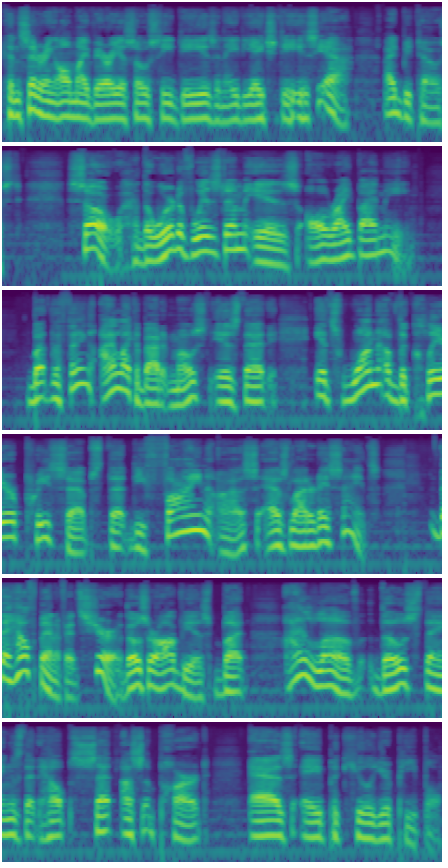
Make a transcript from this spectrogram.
Considering all my various OCDs and ADHDs, yeah, I'd be toast. So, the word of wisdom is all right by me. But the thing I like about it most is that it's one of the clear precepts that define us as Latter day Saints. The health benefits, sure, those are obvious, but I love those things that help set us apart as a peculiar people,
